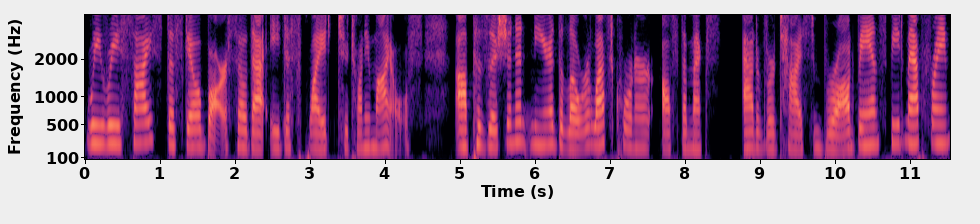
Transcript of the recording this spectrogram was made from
We resized the scale bar so that it displayed to 20 miles. Uh, position it near the lower left corner of the max advertised broadband speed map frame.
